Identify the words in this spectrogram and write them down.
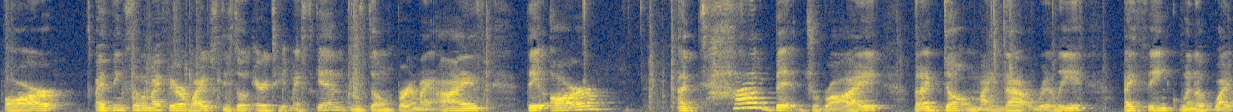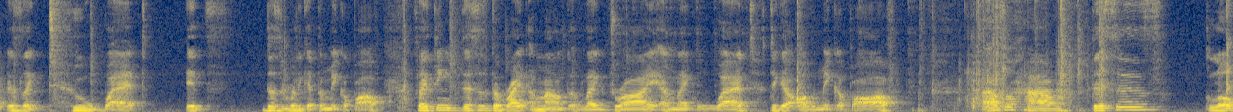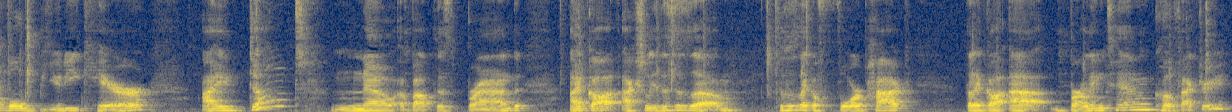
are, I think, some of my favorite wipes. These don't irritate my skin. These don't burn my eyes. They are a tad bit dry, but I don't mind that really. I think when a wipe is like too wet, it doesn't really get the makeup off. So I think this is the right amount of like dry and like wet to get all the makeup off. I also have, this is Global Beauty Care. I don't know about this brand. I got, actually, this is a, um, this is like a four pack that I got at Burlington Coat Factory.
